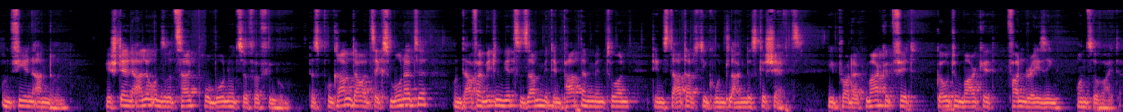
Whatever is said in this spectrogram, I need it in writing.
und vielen anderen. Wir stellen alle unsere Zeit pro bono zur Verfügung. Das Programm dauert sechs Monate und da vermitteln wir zusammen mit den Partnermentoren den Startups die Grundlagen des Geschäfts, wie Product Market Fit, Go-to-Market, Fundraising und so weiter.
